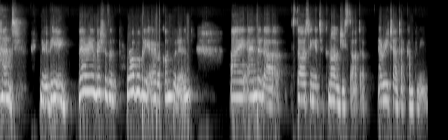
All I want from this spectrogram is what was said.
And you know, being very ambitious and probably overconfident, I ended up starting a technology startup, a retail tech company,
